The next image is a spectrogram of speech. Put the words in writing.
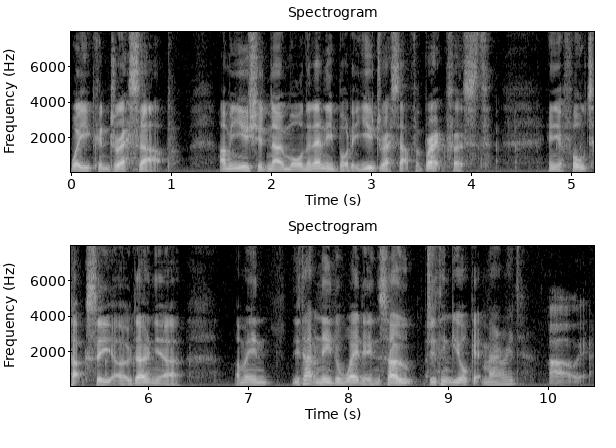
where you can dress up. I mean, you should know more than anybody. You dress up for breakfast in your full tuxedo, don't you? I mean, you don't need a wedding. So, do you think you'll get married? Oh yes.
